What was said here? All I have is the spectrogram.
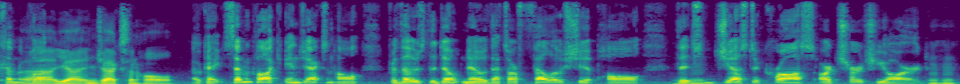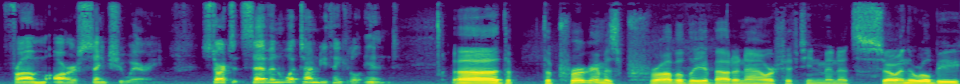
Seven o'clock. Uh, yeah, in Jackson Hall. Okay, seven o'clock in Jackson Hall. For those that don't know, that's our fellowship hall that's just across our churchyard from our sanctuary. Starts at seven. What time do you think it'll end? Uh, the the program is probably about an hour, fifteen minutes. So, and there will be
